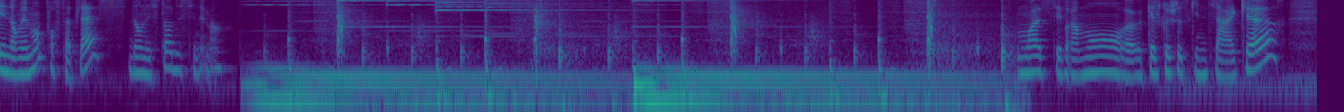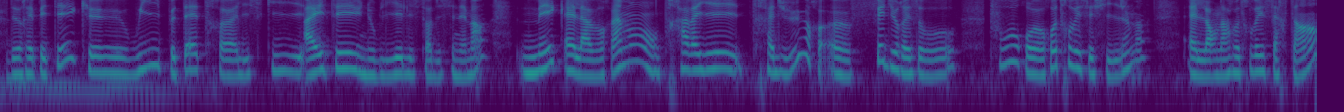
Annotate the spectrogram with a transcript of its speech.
énormément pour sa place dans l'histoire du cinéma. Moi, c'est vraiment euh, quelque chose qui me tient à cœur de répéter que oui, peut-être euh, Alice a été une oubliée de l'histoire du cinéma, mais elle a vraiment travaillé très dur, euh, fait du réseau pour retrouver ses films. Elle en a retrouvé certains,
